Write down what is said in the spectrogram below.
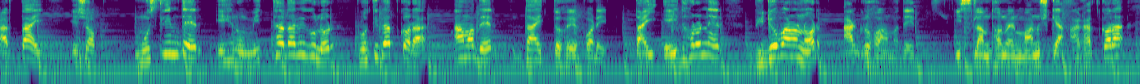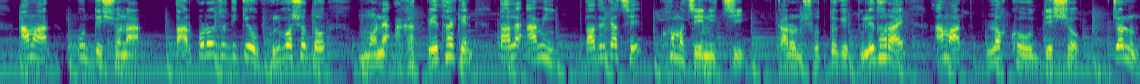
আর তাই এসব মুসলিমদের এহেন মিথ্যা দাবিগুলোর প্রতিবাদ করা আমাদের দায়িত্ব হয়ে পড়ে। তাই এই ধরনের ভিডিও বানানোর আগ্রহ আমাদের। ইসলাম ধর্মের মানুষকে আঘাত করা আমার উদ্দেশ্য না। তারপরেও যদি কেউ ভুলবশত মনে আঘাত পেয়ে থাকেন, তাহলে আমি তাদের কাছে ক্ষমা চেয়ে নিচ্ছি। কারণ সত্যকে তুলে ধরায় আমার লক্ষ্য উদ্দেশ্য। চলুন,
